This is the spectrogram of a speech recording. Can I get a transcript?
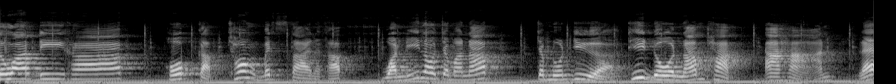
สวัสดีครับ พบกับช่องเม็ดสไตล์นะครับ วันนี้เราจะมานับจำนวนเหยื่อที่โดนน้ำผักอาหาร และ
